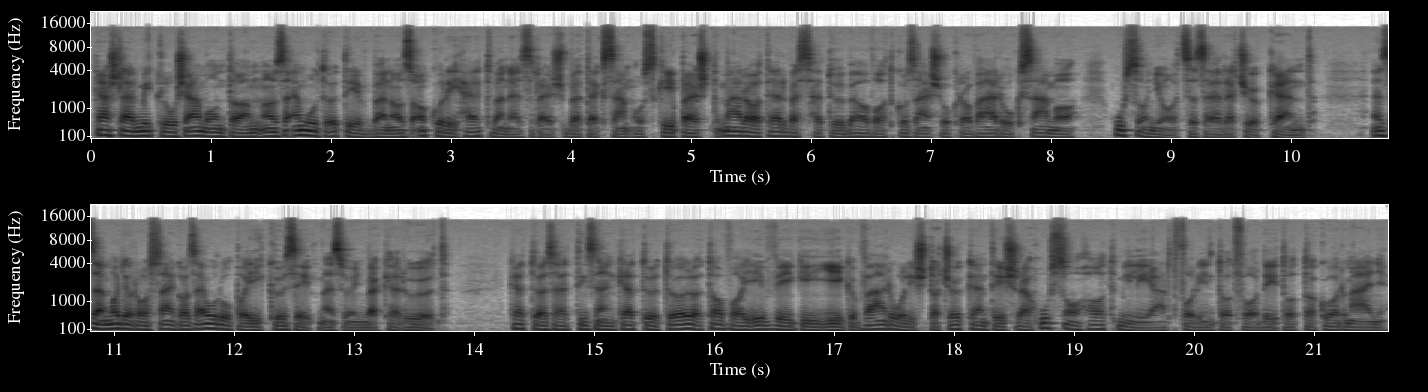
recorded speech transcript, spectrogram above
Kásler Miklós elmondta, az elmúlt öt évben az akkori 70 ezres betegszámhoz képest már a tervezhető beavatkozásokra várók száma 28 ezerre csökkent. Ezzel Magyarország az európai középmezőnybe került. 2012-től tavaly év végéig várólista csökkentésre 26 milliárd forintot fordított a kormány.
